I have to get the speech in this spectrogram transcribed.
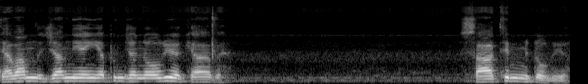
Devamlı canlı yayın yapınca ne oluyor ki abi? Saatim mi doluyor?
